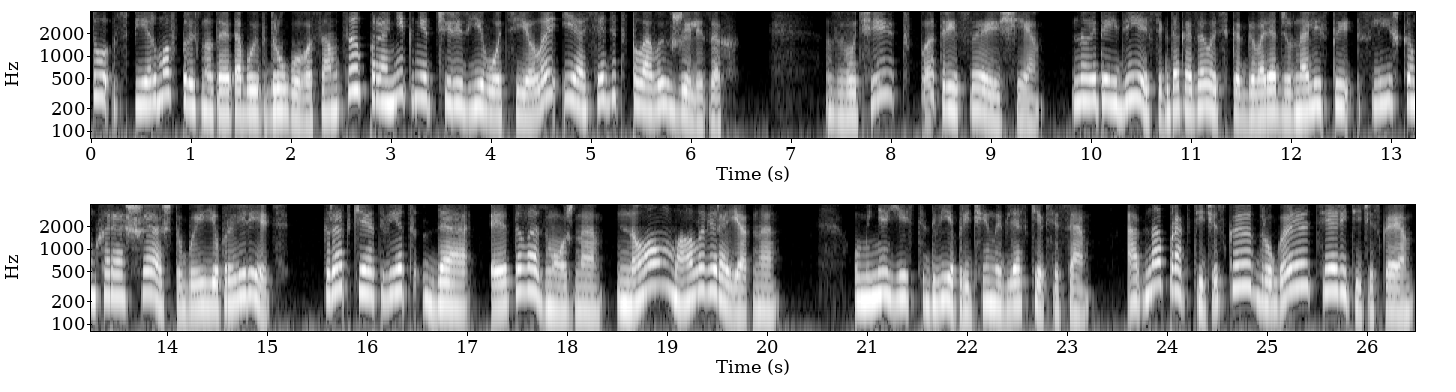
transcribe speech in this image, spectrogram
то сперма, впрыснутая тобой в другого самца, проникнет через его тело и осядет в половых железах. Звучит потрясающе. Но эта идея всегда казалась, как говорят журналисты, слишком хороша, чтобы ее проверять. Краткий ответ «да, это возможно, но маловероятно». У меня есть две причины для скепсиса. Одна практическая, другая теоретическая.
